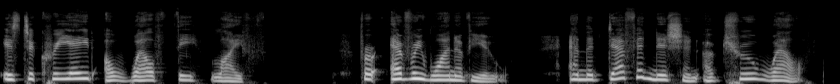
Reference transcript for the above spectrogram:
is to create a wealthy life for every one of you. And the definition of true wealth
